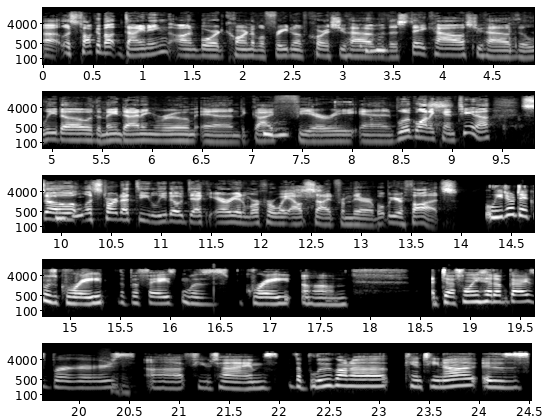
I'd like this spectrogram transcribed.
Uh, let's talk about dining on board Carnival Freedom. Of course, you have Mhm. the steakhouse, you have the Lido, the main dining room, and Guy Mhm. Fieri and Blue Iguana Cantina. So Mm-hmm. let's start at the Lido deck area and work our way outside from there. What were your thoughts? Lido Deck was great. The buffet was great. Um, I definitely hit up Guy's Burgers uh, a few times. The Blue Iguana Cantina is,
